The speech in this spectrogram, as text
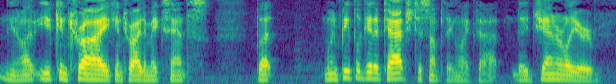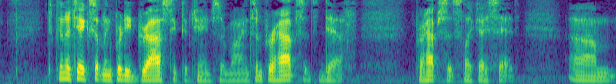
you know, you can try, you can try to make sense, but when people get attached to something like that, they generally are. It's going to take something pretty drastic to change their minds, and perhaps it's death. Perhaps it's like I said. Um,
